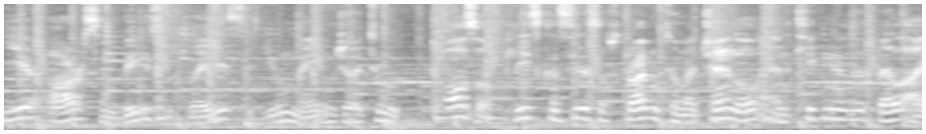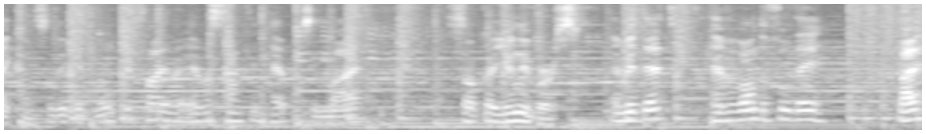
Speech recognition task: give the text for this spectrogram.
here are some videos and playlists that you may enjoy too. Also, please consider subscribing to my channel and clicking the bell icon so you get notified whenever something happens in my soccer universe. And with that, have a wonderful day. Bye!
